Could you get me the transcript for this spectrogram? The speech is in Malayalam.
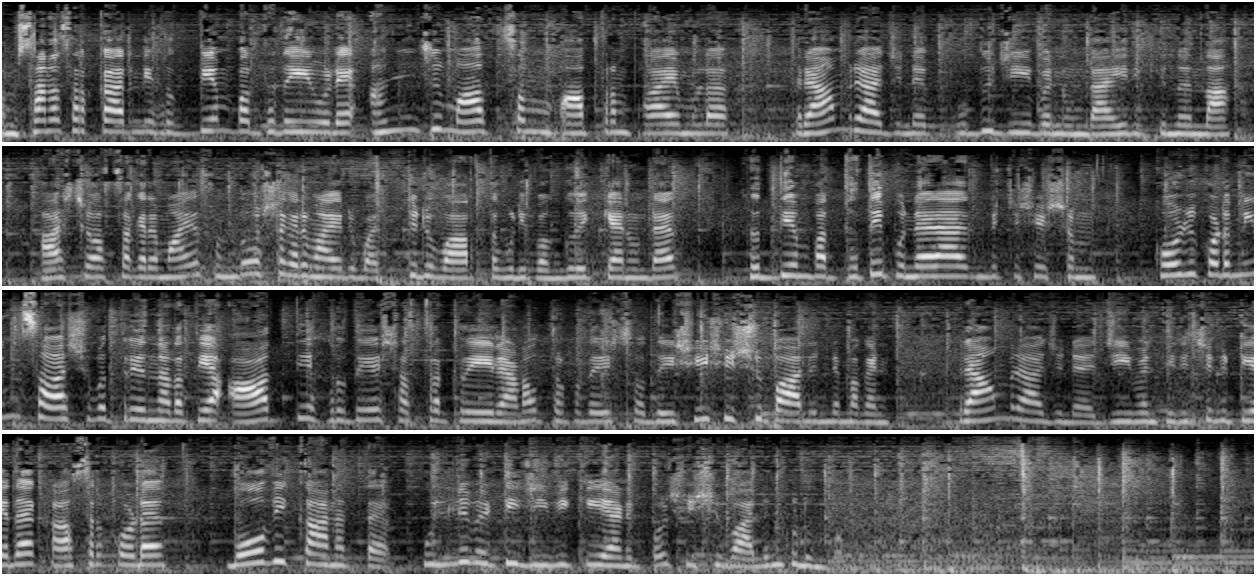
സംസ്ഥാന സർക്കാരിന്റെ ഹൃദയം പദ്ധതിയുടെ അഞ്ച് മാസം മാത്രം പ്രായമുള്ള രാംരാജിന് പുതുജീവൻ ഉണ്ടായിരിക്കുന്നു എന്ന ആശ്വാസകരമായ സന്തോഷകരമായ ഒരു മറ്റൊരു വാർത്ത കൂടി പങ്കുവയ്ക്കാനുണ്ട്. ഹൃദയം പദ്ധതി പുനരാരംഭിച്ച ശേഷം കോഴിക്കോട് മിംസ് ആശുപത്രിയിൽ നടത്തിയ ആദ്യ ഹൃദയ ശസ്ത്രക്രിയയിലാണ് ഉത്തർപ്രദേശ് സ്വദേശി ശിശുപാലിന്റെ മകൻ രാംരാജിന് ജീവൻ തിരിച്ചു കിട്ടിയത്. കാസർകോട് ബോവിക്കാനത്ത് പുല്ലുവെട്ടി ജീവിക്കുകയാണിപ്പോൾ ശിശുപാലും കുടുംബവും.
